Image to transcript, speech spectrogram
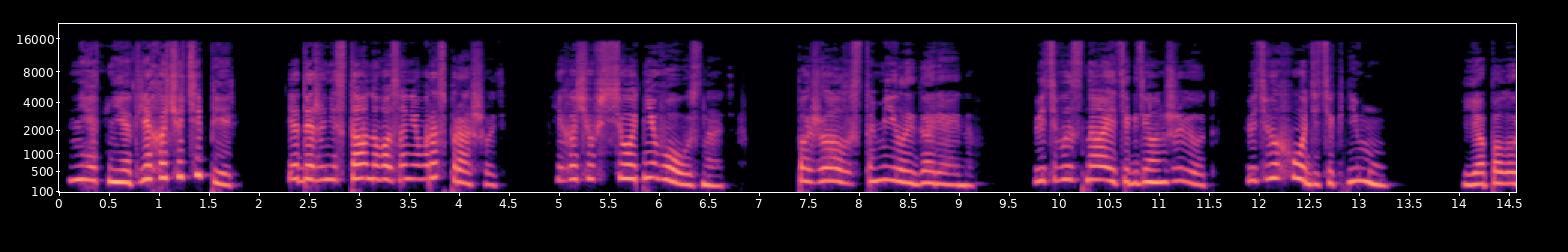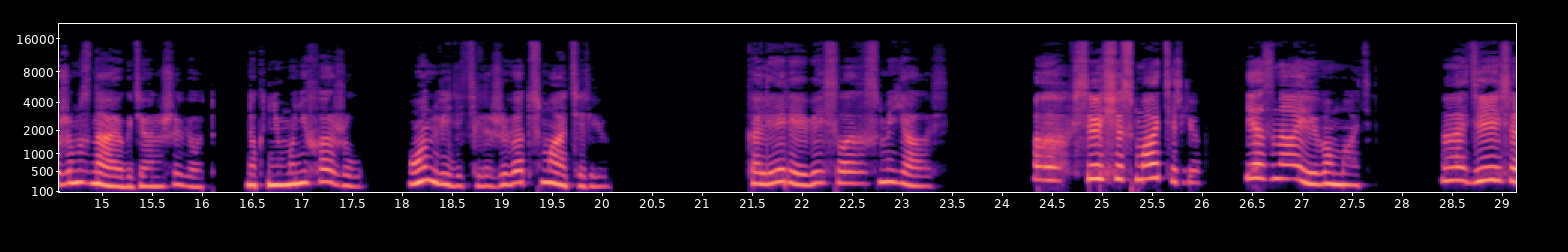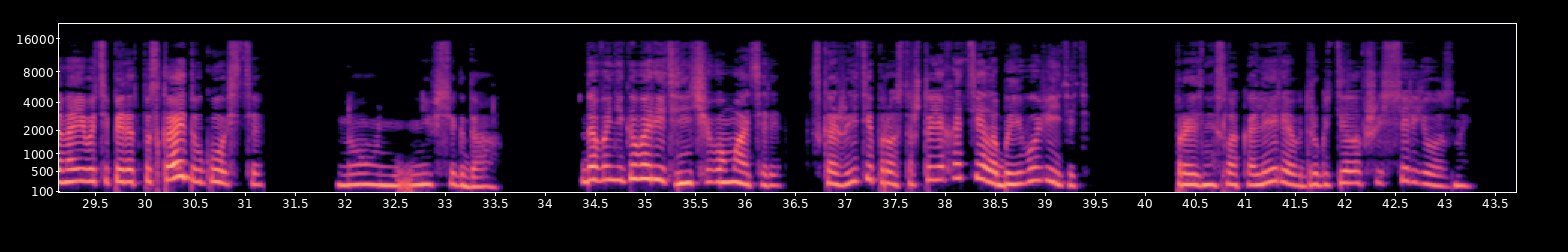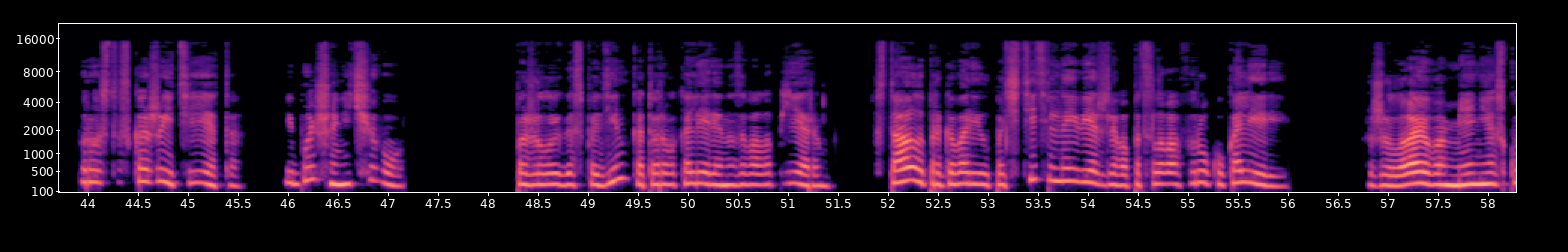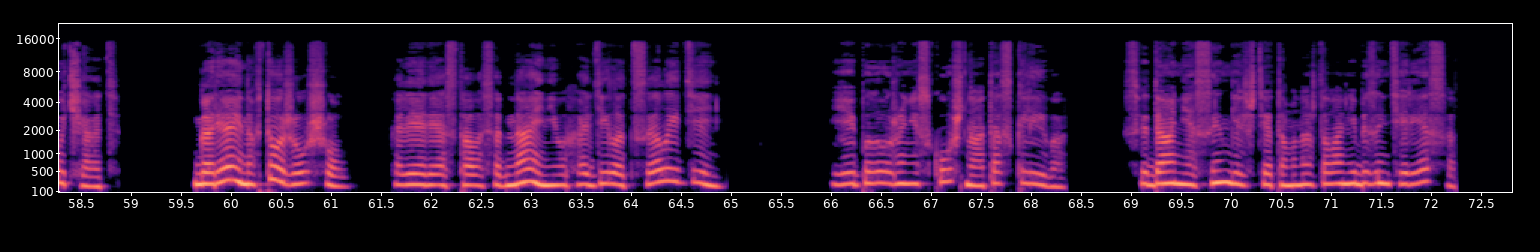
«Нет-нет, я хочу теперь. Я даже не стану вас о нем расспрашивать. Я хочу все от него узнать. Пожалуйста, милый Горяйнов, ведь вы знаете, где он живет, ведь вы ходите к нему. Я, положим, знаю, где он живет, но к нему не хожу. Он, видите ли, живет с матерью. Калерия весело засмеялась. Ах, все еще с матерью? Я знаю его мать. Надеюсь, она его теперь отпускает в гости? Ну, не всегда. Да вы не говорите ничего матери. Скажите просто, что я хотела бы его видеть. Произнесла Калерия, вдруг сделавшись серьезной. Просто скажите это, и больше ничего. Пожилой господин, которого Калерия называла Пьером, встал и проговорил почтительно и вежливо, поцеловав руку Калерии. «Желаю вам менее скучать». Горяинов тоже ушел. Калерия осталась одна и не выходила целый день. Ей было уже не скучно, а тоскливо. Свидание с Ингельштетом она ждала не без интереса,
